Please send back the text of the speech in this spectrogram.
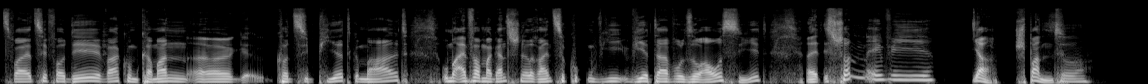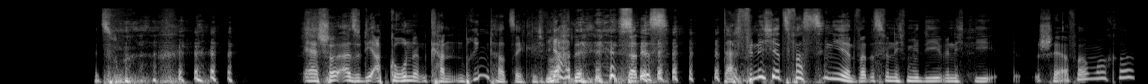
zwei CVD-Vakuumkammern äh, konzipiert, gemalt, um einfach mal ganz schnell reinzugucken, wie, wie es da wohl so aussieht. Äh, ist schon irgendwie, ja, spannend. So. Jetzt, Ja, schon, also die abgerundeten Kanten bringen tatsächlich was. ja, das, das ist, das finde ich jetzt faszinierend. Was ist, wenn ich mir die, wenn ich die schärfer mache?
